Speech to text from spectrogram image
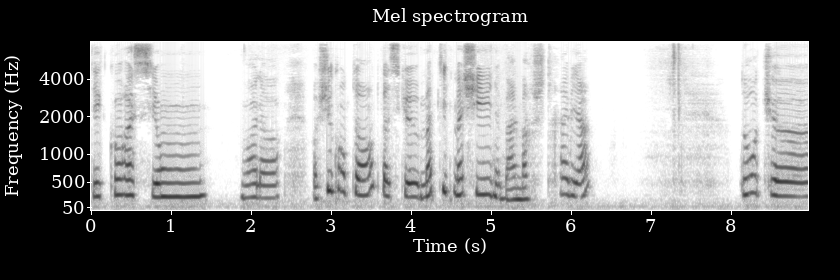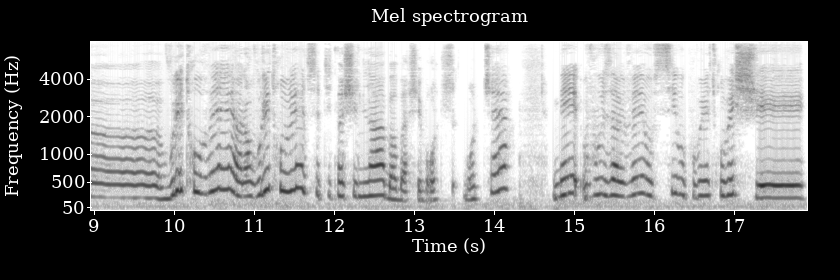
décoration. Voilà. je suis contente parce que ma petite machine, ben, elle marche très bien. Donc, euh, vous les trouvez, alors vous les trouvez, ces petites machines-là, bah, bah, chez Brocher. Mais vous avez aussi, vous pouvez les trouver chez,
